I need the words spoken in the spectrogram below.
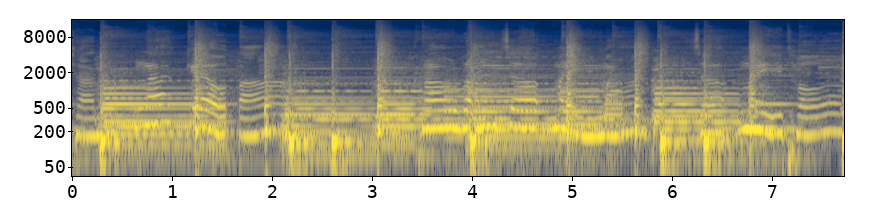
ฉันนะแก้วตาคราวหลัง จะไม่มาจะไม่โทษ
